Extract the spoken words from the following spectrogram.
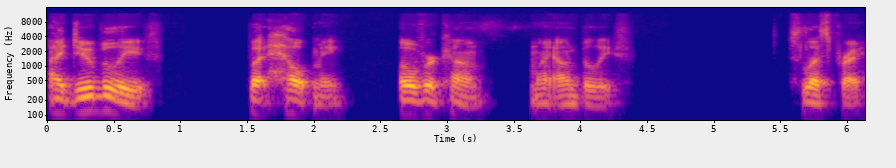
I do believe, but help me overcome my unbelief. So let's pray.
